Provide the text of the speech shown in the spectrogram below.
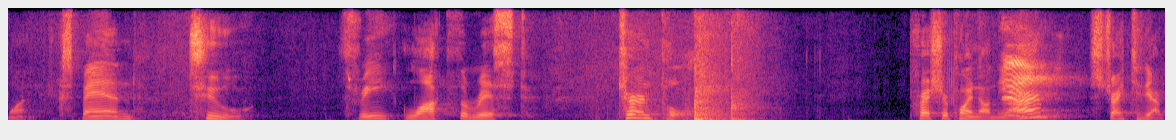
One, expand, two, three, lock the wrist, turn, pull. Pressure point on the arm, strike to the arm.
